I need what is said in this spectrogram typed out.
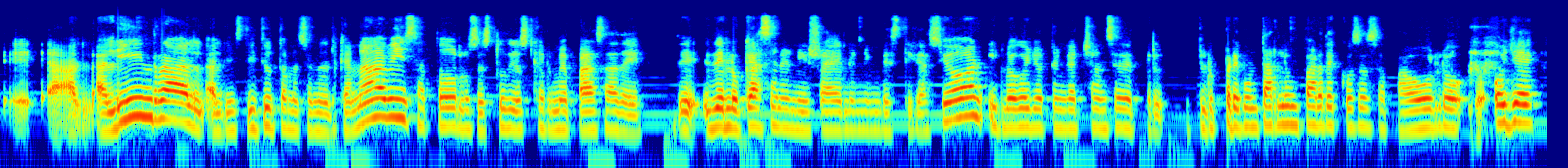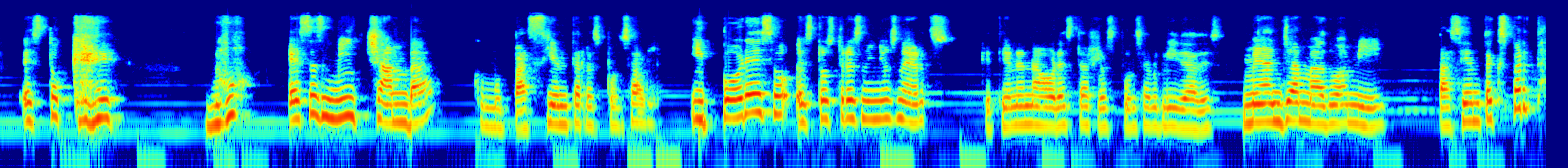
eh, al, INRA, al, Instituto Nacional del Cannabis, a todos los estudios que él me pasa de, de, lo que hacen en Israel en investigación y luego yo tenga chance de preguntarle un par de cosas a Paolo, oye, ¿esto qué? No, esa es mi chamba como paciente responsable. Y por eso estos tres niños nerds que tienen ahora estas responsabilidades me han llamado a mí paciente experta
